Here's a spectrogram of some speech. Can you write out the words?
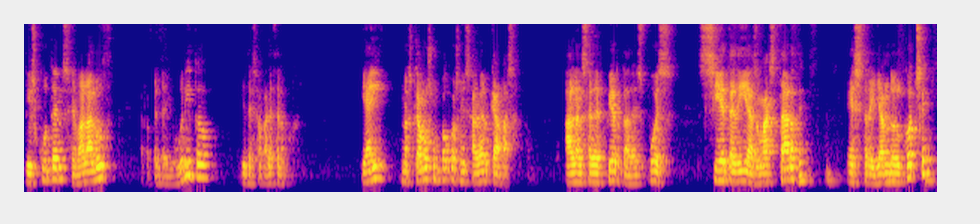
discuten, se va la luz, de repente hay un grito y desaparece la mujer. Y ahí nos quedamos un poco sin saber qué ha pasado. Alan se despierta después, siete días más tarde, estrellando el coche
